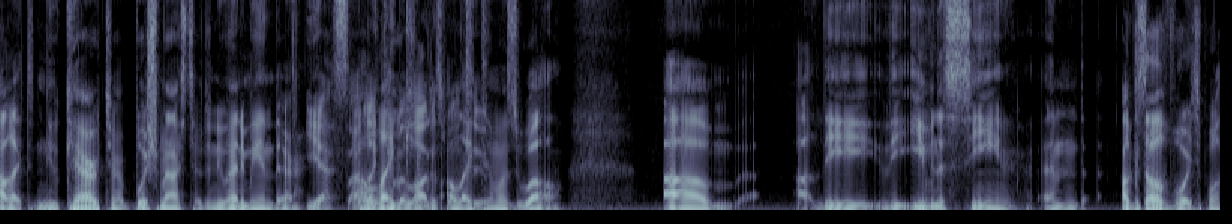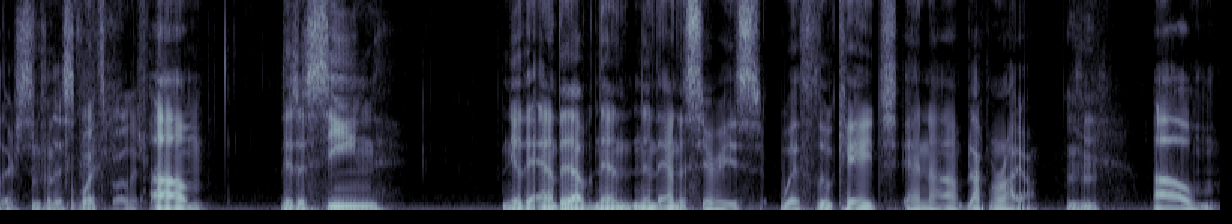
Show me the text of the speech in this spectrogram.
I like the new character, Bushmaster, the new enemy in there. Yes, I, liked him a lot as well I liked too. him as well. Um, uh, the the even the scene, and I guess I'll avoid spoilers for this. Avoid spoilers. Um, there's a scene near the end of the near, near the end of the series with Luke Cage and uh, Black Mariah. Mhm. Um,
